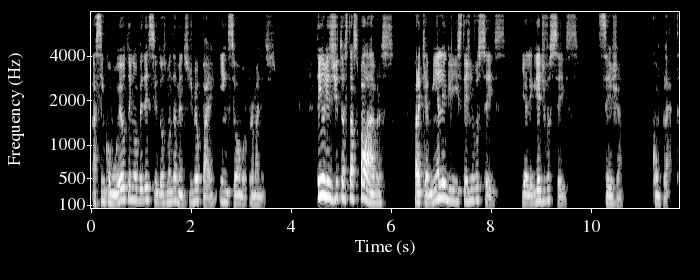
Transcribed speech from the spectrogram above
assim como eu tenho obedecido aos mandamentos de meu Pai e em seu amor permaneço. Tenho-lhes dito estas palavras, para que a minha alegria esteja em vocês e a alegria de vocês seja completa.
